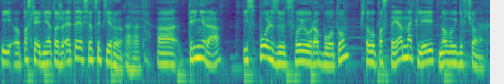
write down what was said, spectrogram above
И э, последнее тоже, это я все цитирую. Ага. А, тренера используют свою работу, чтобы постоянно клеить новых девчонок.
